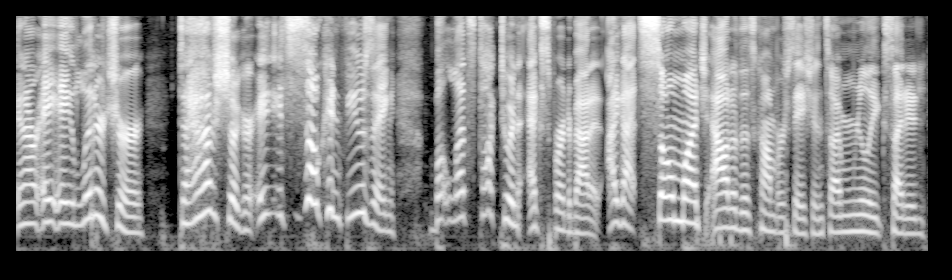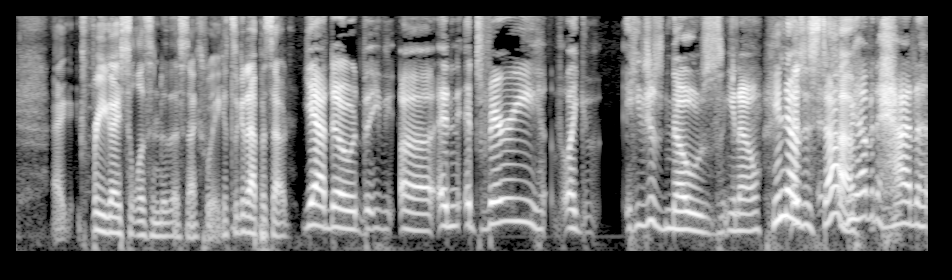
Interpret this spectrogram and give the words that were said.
in our AA literature to have sugar. It, it's so confusing. But let's talk to an expert about it. I got so much out of this conversation, so I'm really excited for you guys to listen to this next week. It's a good episode. Yeah, no, the, uh, and it's very like he just knows, you know. He knows his stuff. We haven't had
